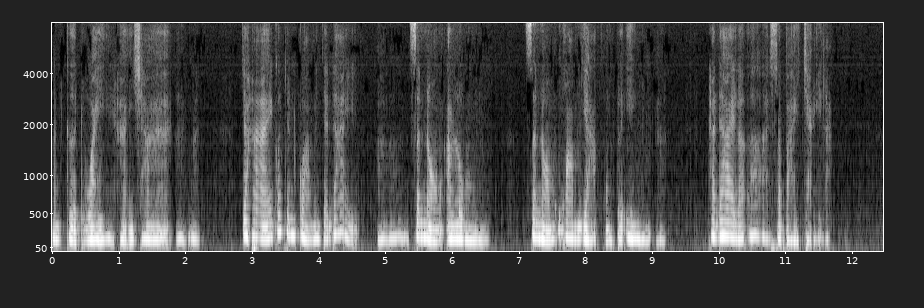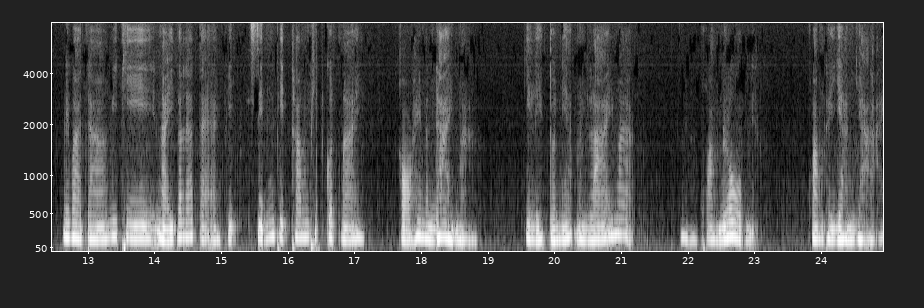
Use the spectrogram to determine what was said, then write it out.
มันเกิดไวหายช้า จะหายก็จนกว่ามันจะได้สนองอารมณ์ สนองความอยากของตัวเอง ถ้าได้แล้วสบายใจละ ไม่ว่าจะวิธีไหนก็แล้วแต่ผิดศีลผิดธรรมผิดกฎหมาย ขอให้มันได้มา กิเลสตัวเนี้ย มันร้ายมาก ความโลภเนี่ย ความทยานอยาก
